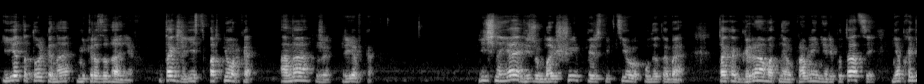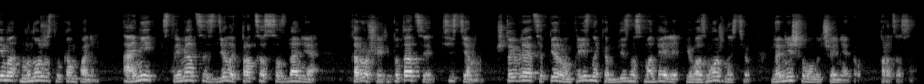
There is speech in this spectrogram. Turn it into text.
И это только на микрозаданиях. Также есть партнерка, она же Ревка. Лично я вижу большие перспективы у ДТБ, так как грамотное управление репутацией необходимо множеству компаний, они стремятся сделать процесс создания хорошей репутации системным, что является первым признаком бизнес-модели и возможностью дальнейшего улучшения этого процесса.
